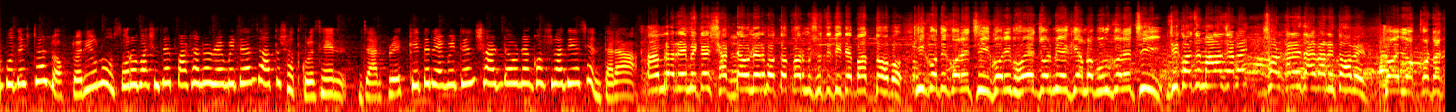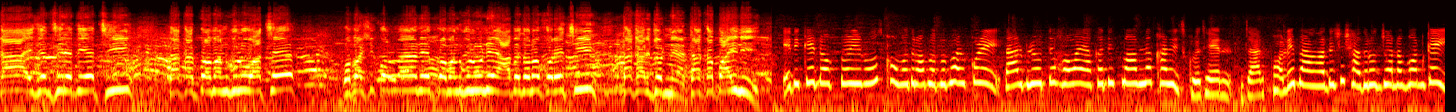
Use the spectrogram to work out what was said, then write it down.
উপদেষ্টা ডক্টর ইউনুস প্রবাসীদের পাঠানো রেমিটেন্স আত্মসাৎ করেছেন। যার প্রেক্ষিতে রেমিটেন্স শাটডাউনের ঘোষণা দিয়েছেন তারা। আমরা রেমিটেন্স শাটডাউনের মতো কর্মসূচি দিতে বাধ্য হব। কি ক্ষতি করেছি? গরিব হয়ে জন্মিয়ে কি আমরা ভুল করেছি? যে কজন মারা যাবে? নিতে হবে। ছয় লক্ষ টাকা এজেন্সিরে দিয়েছি টাকার প্রমাণগুলো আছে। প্রবাসী কল্যাণের প্রমাণগুলো নিয়ে আবেদনও করেছি টাকার জন্য টাকা পাইনি। এদিকে ডক্টর ইউনুস ক্ষমতার অপব্যবহার করে তার বিরুদ্ধে হওয়া একাধিক মামলা খারিজ করেছেন যার ফলে বাংলাদেশের সাধারণ জনগণকেই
